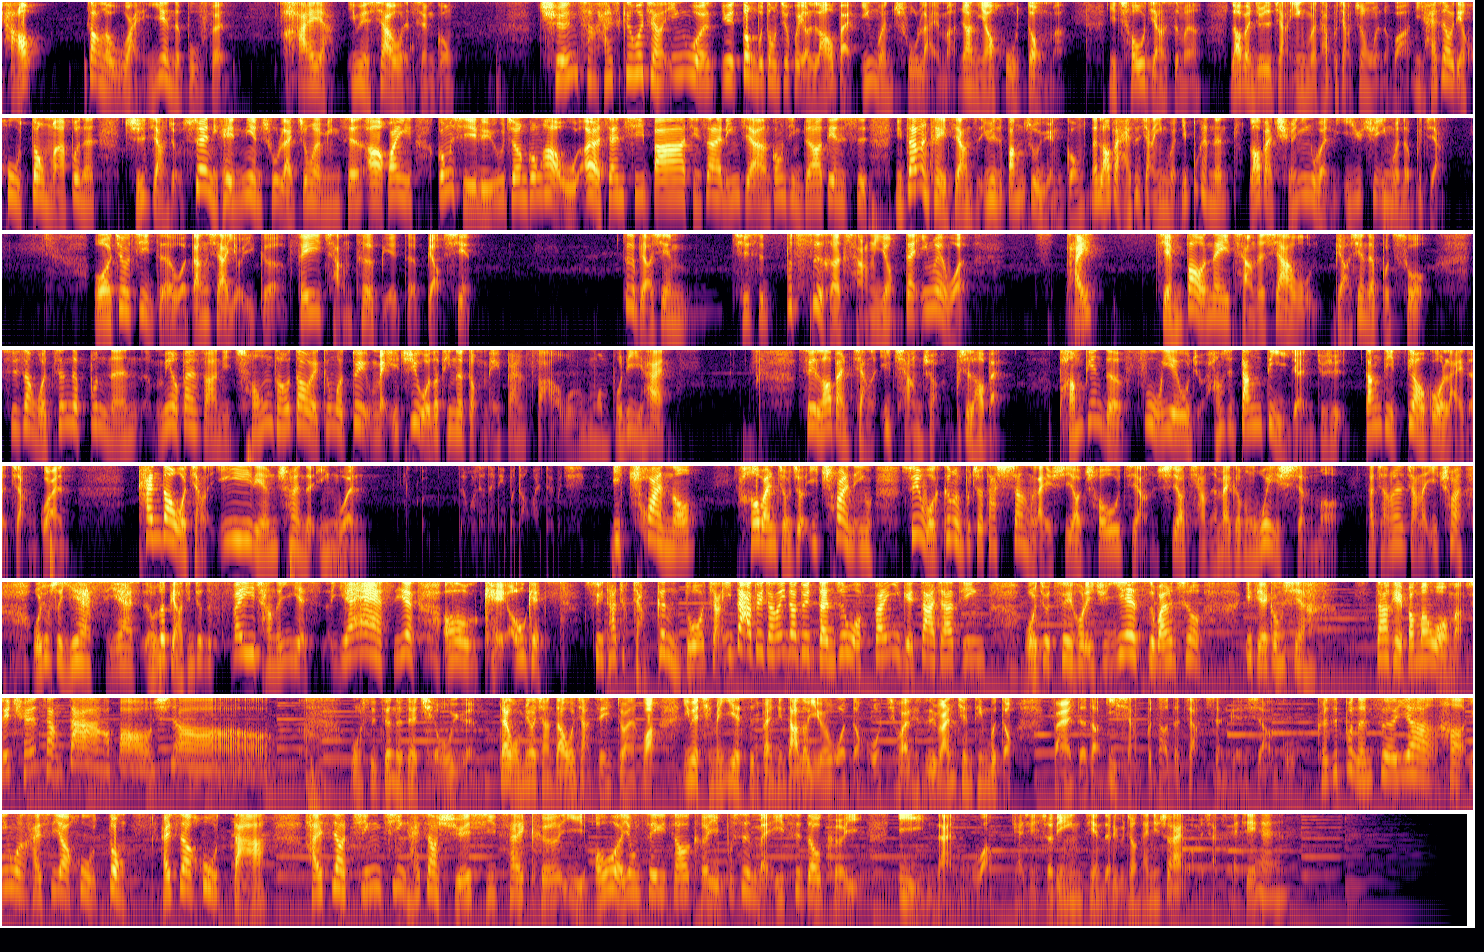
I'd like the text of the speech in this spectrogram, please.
好，到了晚宴的部分。嗨呀！因为下午很成功，全场还是给我讲英文，因为动不动就会有老板英文出来嘛，让你要互动嘛。你抽奖什么，老板就是讲英文，他不讲中文的话，你还是要有点互动嘛，不能只讲就。虽然你可以念出来中文名称啊，欢迎恭喜吕如中工号五二三七八，请上来领奖，恭喜你得到电视。你当然可以这样子，因为是帮助员工。那老板还是讲英文，你不可能老板全英文，你一句英文都不讲。我就记得我当下有一个非常特别的表现，这个表现。其实不适合常用，但因为我台简报那一场的下午表现的不错，事实上我真的不能没有办法，你从头到尾跟我对每一句我都听得懂，没办法，我我们不厉害。所以老板讲了一长串，不是老板旁边的副业务主，好像是当地人，就是当地调过来的长官，看到我讲了一连串的英文，我真的听不懂哎，对不起，一串哦。喝完酒之后一串的英文，所以我根本不知道他上来是要抽奖，是要抢着麦克风。为什么？他讲了讲了一串，我就说 yes yes，我的表情就是非常的 yes yes yes，OK OK。所以他就讲更多，讲一大堆，讲了一大堆，等着我翻译给大家听。我就最后的一句 yes 完了之后，一叠贡献啊，大家可以帮帮我吗？所以全场大爆笑。我是真的在求援，但我没有想到我讲这一段话，因为前面 yes 了半天，大家都以为我懂，我后来是完全听不懂，反而得到意想不到的掌声跟效果。可是不能这样哈，英文还是要互动，还是要互答，还是要精进，还是要学习才可以。偶尔用这一招可以，不是每一次都可以，意难忘。感谢你收听今天的旅中谈情说爱，我们下次再见。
